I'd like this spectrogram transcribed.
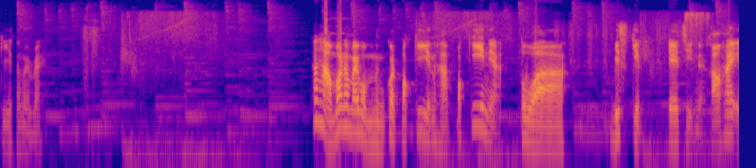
กี้สัยไหมถ้าถามว่าทำไมผมถึงกดป๊อกกี้นะครับป๊อกกี้เนี่ยตัวบิสกิตเอจิเนี่ยเขาให้เอ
